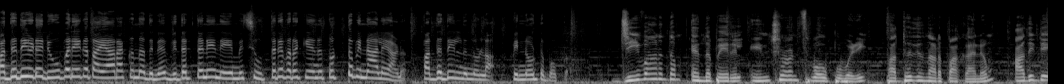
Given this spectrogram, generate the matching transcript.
പദ്ധതിയുടെ രൂപരേഖ തയ്യാറാക്കുന്നതിന് വിദഗ്ധനെ നിയമിച്ച് ഉത്തരവിറക്കിയതിന് തൊട്ടു പിന്നാലെയാണ് പദ്ധതിയിൽ നിന്നുള്ള പിന്നോട്ടുപോക്ക്. ജീവാനന്ദം എന്ന പേരിൽ ഇൻഷുറൻസ് വകുപ്പ് വഴി പദ്ധതി നടപ്പാക്കാനും അതിന്റെ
